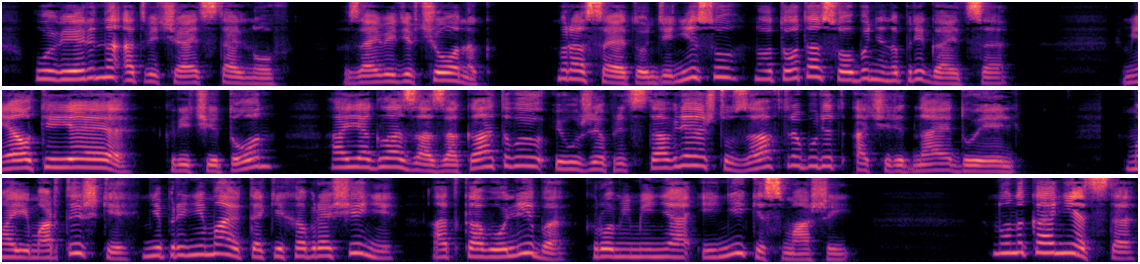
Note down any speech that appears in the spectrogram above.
— уверенно отвечает Стальнов. «Зови девчонок». Бросает он Денису, но тот особо не напрягается. «Мелкие!» — кричит он, а я глаза закатываю и уже представляю, что завтра будет очередная дуэль. Мои мартышки не принимают таких обращений от кого-либо, кроме меня и Ники с Машей. «Ну, наконец-то!»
